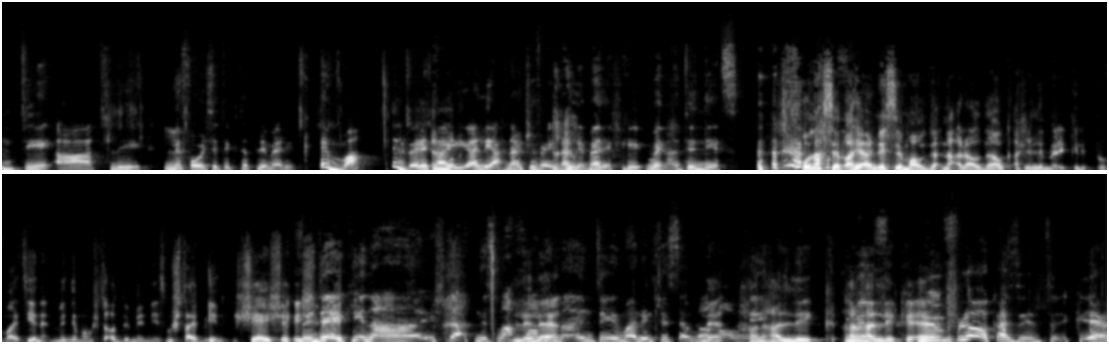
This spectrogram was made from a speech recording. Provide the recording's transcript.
Inti għatli li forsi tikteb li merik. Imma, il-verita hija li aħna rċivejna li merikki minn għand in-nies. U naħseb aħjar nisimaw naqraw dawk, għax li merikki li provajt jena, minni ma mux taqoddi minni, mux tajbin, xej, xej. Bidejk jena xtaqt nismaħ, ma inti ma rridx semma. Għanħallik, għanħallik. Eh, minn flok għazilt eh,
